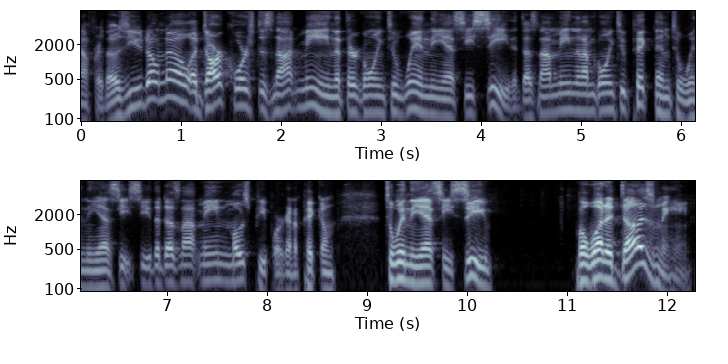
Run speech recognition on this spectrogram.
Now, for those of you who don't know, a dark horse does not mean that they're going to win the SEC. That does not mean that I'm going to pick them to win the SEC. That does not mean most people are going to pick them to win the SEC. But what it does mean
